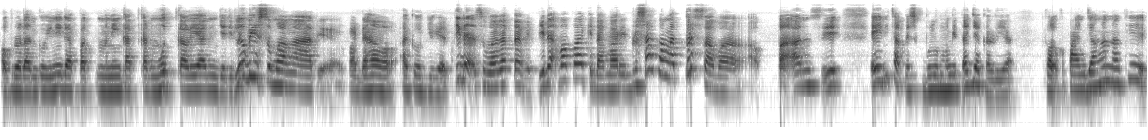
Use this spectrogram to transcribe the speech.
obrolanku ini dapat meningkatkan mood kalian jadi lebih semangat ya. Padahal aku juga tidak semangat tapi tidak apa-apa kita mari bersemangat bersama. Apaan sih? Eh ini capek 10 menit aja kali ya. Kalau kepanjangan nanti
